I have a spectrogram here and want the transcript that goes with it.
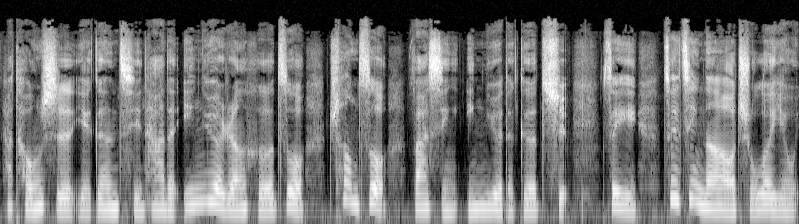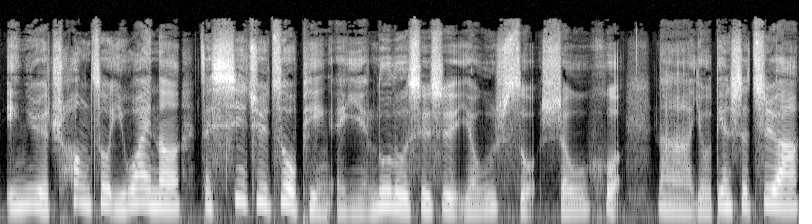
他同时也跟其他的音乐人合作创作、发行音乐的歌曲。所以最近呢，除了有音乐创作以外呢，在戏剧作品诶也陆陆续续有所收获。那有电视剧啊，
